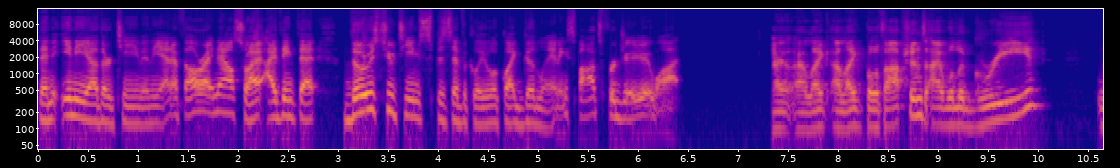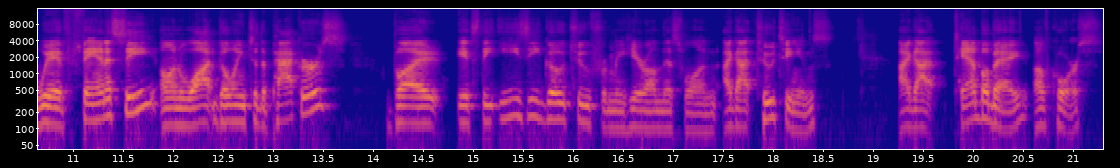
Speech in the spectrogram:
than any other team in the NFL right now. So I, I think that those two teams specifically look like good landing spots for JJ Watt. I, I like I like both options. I will agree with fantasy on Watt going to the Packers, but it's the easy go to for me here on this one. I got two teams. I got Tampa Bay, of course.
